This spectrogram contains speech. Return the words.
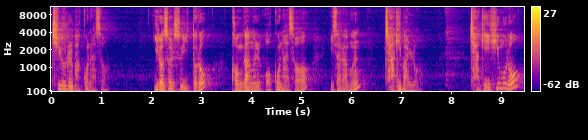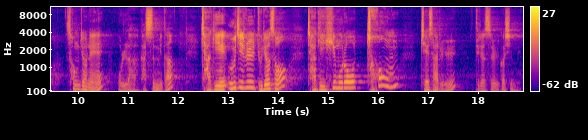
치유를 받고 나서 일어설 수 있도록 건강을 얻고 나서 이 사람은 자기 발로, 자기 힘으로 성전에 올라갔습니다. 자기의 의지를 들여서 자기 힘으로 처음 제사를 드렸을 것입니다.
